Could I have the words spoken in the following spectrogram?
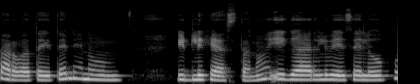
తర్వాత అయితే నేను ఇడ్లీకి వేస్తాను. ఈ గారెలు వేసేలోపు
